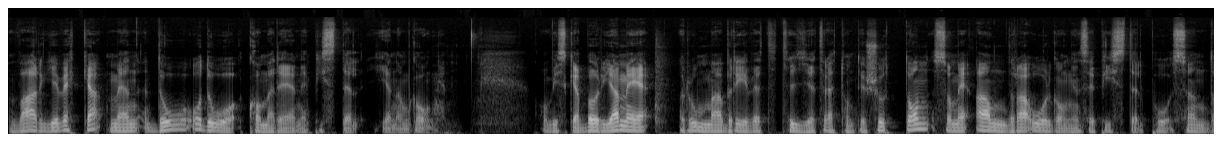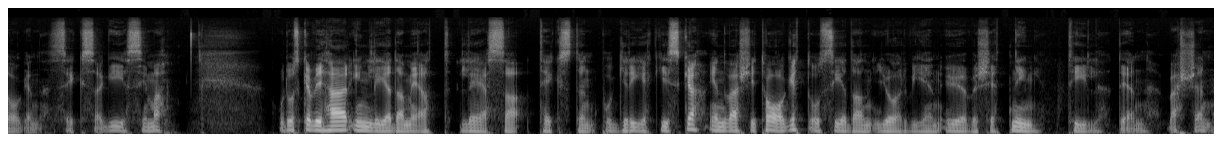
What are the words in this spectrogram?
varje vecka men då och då kommer det en epistelgenomgång. Och vi ska börja med Romarbrevet 10, 13-17 som är andra årgångens epistel på söndagen Sexagesima. Och då ska vi här inleda med att läsa texten på grekiska, en vers i taget och sedan gör vi en översättning till den versen.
